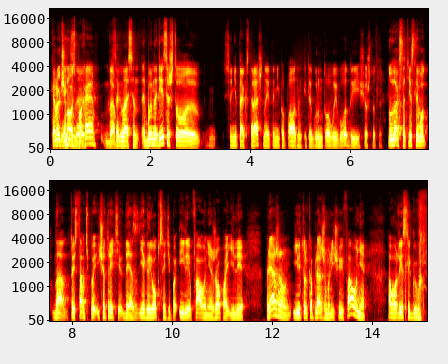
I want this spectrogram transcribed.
Короче, Я новость плохая. Да. Согласен. Будем надеяться, что все не так страшно, это не попало там какие-то грунтовые воды и еще что-то. Ну да, кстати, если вот, да, то есть там типа еще третий, да, я, я говорю опции типа или фауне жопа, или пляжем, или только пляжем, или еще и фауне. А вот если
